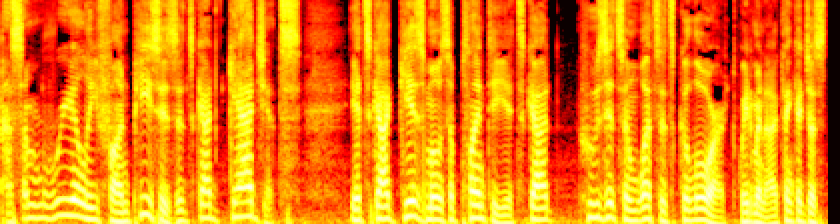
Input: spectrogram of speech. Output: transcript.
has some really fun pieces. It's got gadgets. It's got gizmos aplenty. It's got who's its and what's its galore. Wait a minute. I think I just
